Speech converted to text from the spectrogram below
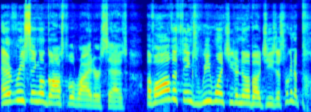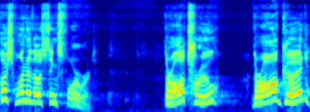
Every single gospel writer says, of all the things we want you to know about Jesus, we're going to push one of those things forward. They're all true, they're all good,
